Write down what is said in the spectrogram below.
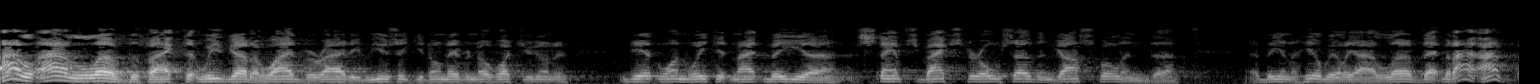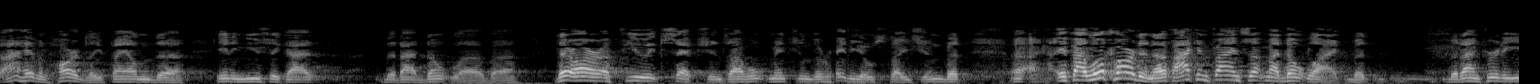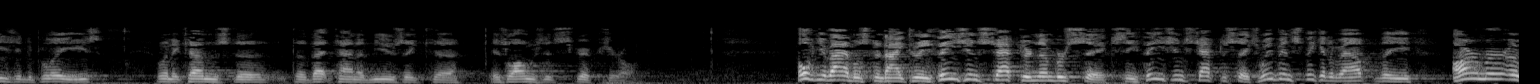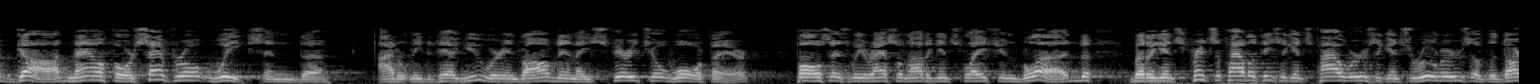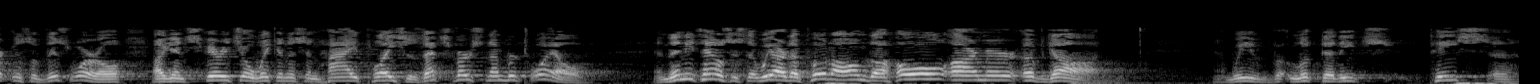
I, I love the fact that we've got a wide variety of music. You don't ever know what you're going to get. One week it might be uh, Stamps Baxter, Old Southern Gospel, and uh, being a hillbilly, I love that. But I I, I haven't hardly found uh, any music I that I don't love. Uh, there are a few exceptions. I won't mention the radio station, but uh, if I look hard enough, I can find something I don't like. But but I'm pretty easy to please when it comes to, to that kind of music, uh, as long as it's scriptural. Open your Bibles tonight to Ephesians chapter number six. Ephesians chapter six. We've been speaking about the armor of God now for several weeks, and uh, I don't need to tell you we're involved in a spiritual warfare. Paul says we wrestle not against flesh and blood, but against principalities, against powers, against rulers of the darkness of this world, against spiritual wickedness in high places. That's verse number 12. And then he tells us that we are to put on the whole armor of God. And we've looked at each piece uh,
